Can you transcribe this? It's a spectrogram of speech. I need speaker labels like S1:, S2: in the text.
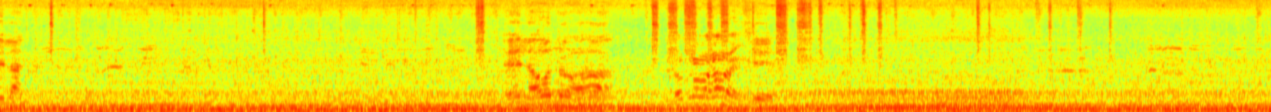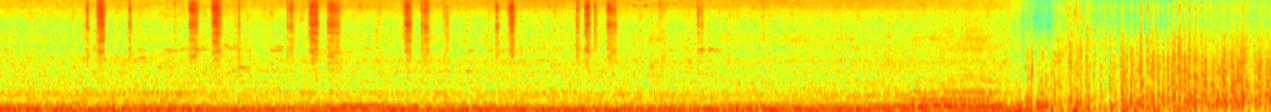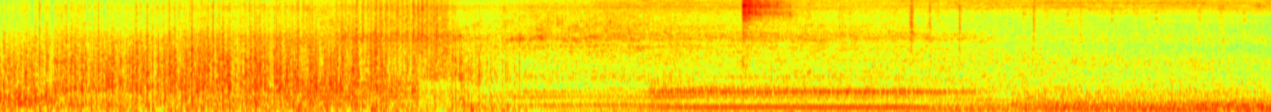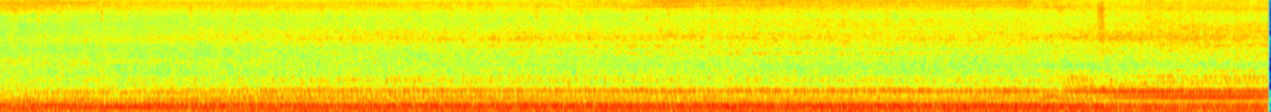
S1: adelante. En la otra bajada. ¿La otra bajada? Sí.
